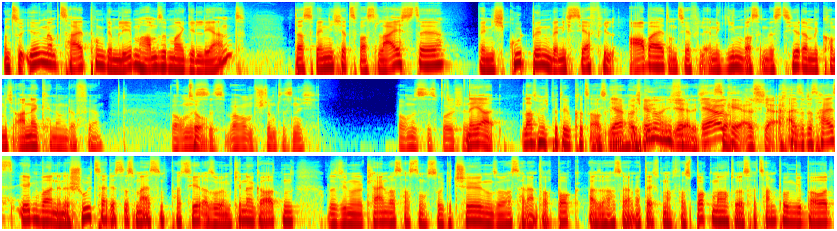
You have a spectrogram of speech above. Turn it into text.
Und zu irgendeinem Zeitpunkt im Leben haben sie mal gelernt, dass wenn ich jetzt was leiste, wenn ich gut bin, wenn ich sehr viel Arbeit und sehr viel Energie in was investiere, dann bekomme ich Anerkennung dafür. Warum, So. ist das, warum stimmt das nicht? Warum ist das Bullshit? Naja, lass mich bitte kurz ausreden. Ich bin noch nicht ja, fertig. Ja, So. okay, alles klar. Also das heißt, irgendwann in der Schulzeit ist das meistens passiert, also im Kindergarten oder wenn du klein warst, hast du noch so gechillt und so, hast halt einfach Bock, also hast halt einfach das gemacht, was Bock macht, du hast halt Sandbogen gebaut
